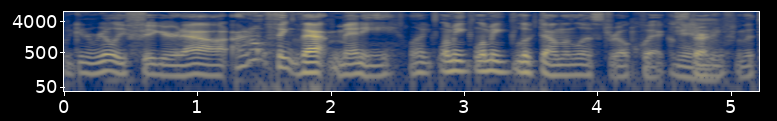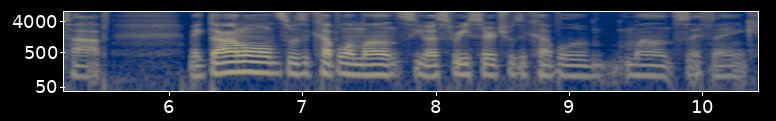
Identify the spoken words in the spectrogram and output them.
we can really figure it out. I don't think that many. Like, let me let me look down the list real quick, Yeah. starting from the top. McDonald's was a couple of months. U.S. Research was a couple of months, I think.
